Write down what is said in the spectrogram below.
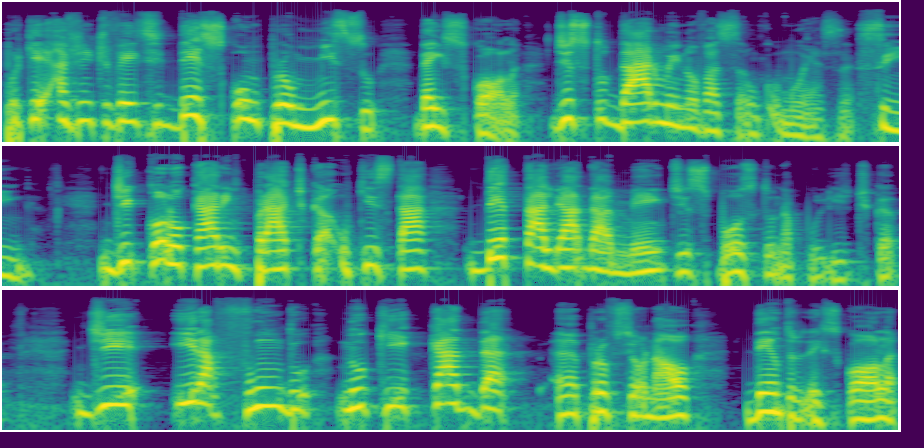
porque a gente vê esse descompromisso da escola de estudar uma inovação como essa, Sim. de colocar em prática o que está detalhadamente exposto na política, de ir a fundo no que cada uh, profissional dentro da escola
